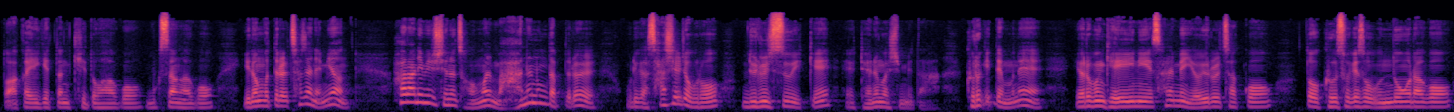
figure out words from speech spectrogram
또 아까 얘기했던 기도하고 묵상하고 이런 것들을 찾아내면 하나님이 주시는 정말 많은 응답들을 우리가 사실적으로 누릴 수 있게 되는 것입니다. 그렇기 때문에 여러분 개인이 삶의 여유를 찾고 또 그 속에서 운동을 하고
